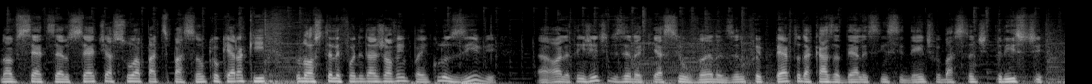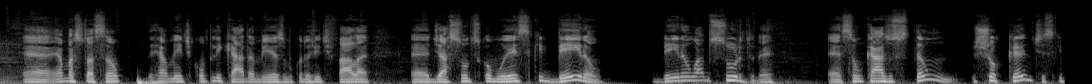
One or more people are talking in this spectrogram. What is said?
9707 é a sua participação que eu quero aqui no nosso telefone da Jovem Pan. Inclusive, é, olha, tem gente dizendo aqui, a Silvana, dizendo que foi perto da casa dela esse incidente, foi bastante triste. É, é uma situação realmente complicada mesmo quando a gente fala de assuntos como esse que beiram, beiram o absurdo, né? É, são casos tão chocantes que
